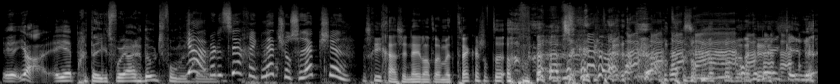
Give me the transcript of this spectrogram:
eh, ja, je hebt getekend voor je eigen doodsvonnis. ja, maar dat zeg ik, natural selection. misschien gaan ze in Nederland wel met trekkers op de... Op de banking.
